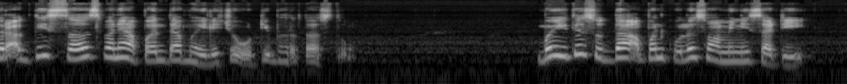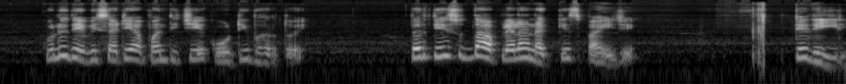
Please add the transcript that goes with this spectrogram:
तर अगदी सहजपणे आपण त्या महिलेची ओटी भरत असतो. व इथे सुद्धा आपण कुलस्वामिनीसाठी कुलदेवीसाठी आपण तिची एक ओटी भरतोय. तर ती सुद्धा आपल्याला नक्कीच पाहिजे. ते देईल.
